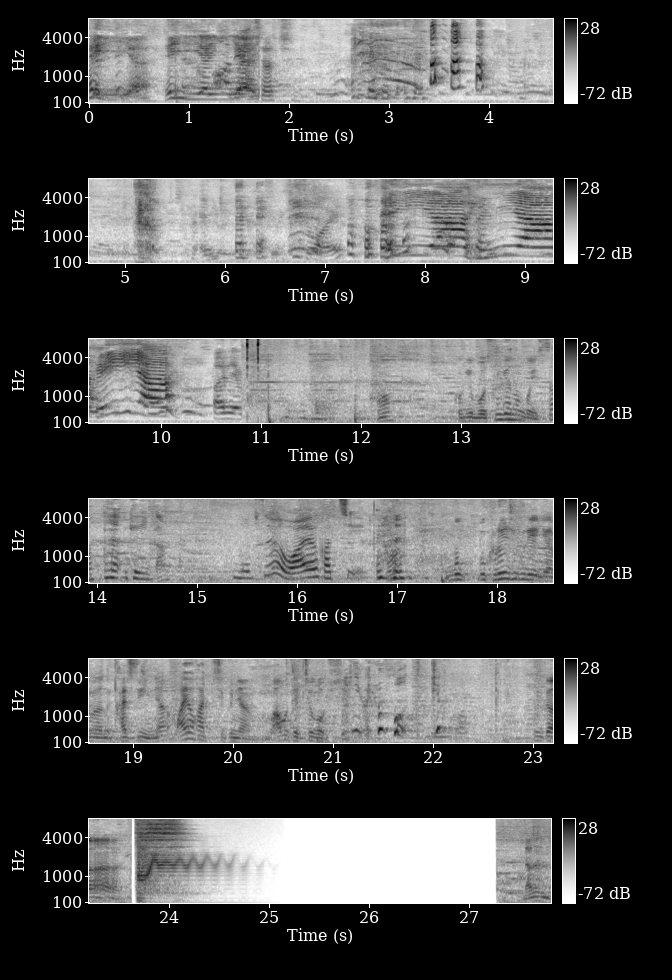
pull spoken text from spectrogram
헤이야 헤이야 헤이야 그렇지 이렇게 좋아해? 헤이야 헤이야 헤이야 아니 어? 거기 뭐 숨겨놓은 거 있어? 뭐 없어요. 와요 같이. 어? 뭐, 뭐 그런 식으로 얘기하면 갈 수 있냐? 와요 같이 그냥 뭐 아무 대책 없이 아니 그럼 어떻게 그러니까 나는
